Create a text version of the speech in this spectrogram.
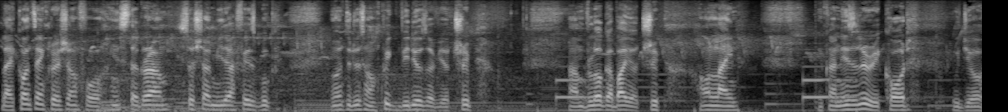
like content creation for Instagram, social media, Facebook, you want to do some quick videos of your trip and vlog about your trip online, you can easily record with your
